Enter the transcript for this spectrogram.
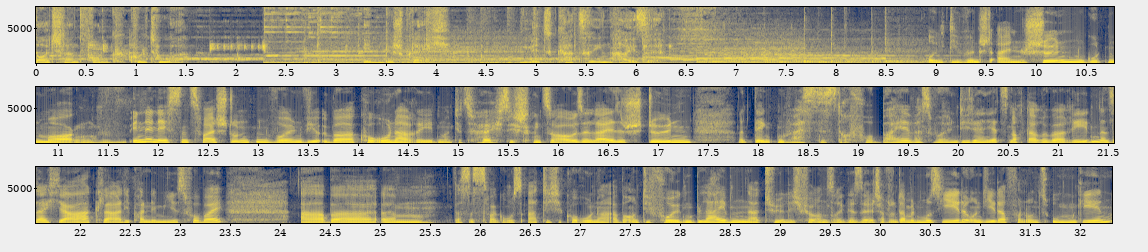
Deutschlandfunk Kultur. Im Gespräch mit Katrin Heise. Und die wünscht einen schönen guten Morgen. In den nächsten zwei Stunden wollen wir über Corona reden. Und jetzt höre ich sie schon zu Hause leise stöhnen und denken, was ist doch vorbei? Was wollen die denn jetzt noch darüber reden? Dann sage ich, ja, klar, die Pandemie ist vorbei. Aber ähm, das ist zwar großartig, Corona, aber und die Folgen bleiben natürlich für unsere Gesellschaft. Und damit muss jede und jeder von uns umgehen.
